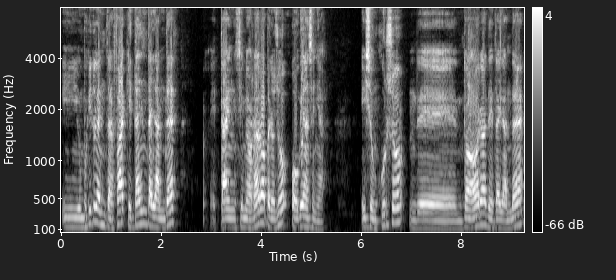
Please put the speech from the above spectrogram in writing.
y un poquito la interfaz que está en tailandés, está en símbolo raro, pero yo os voy a enseñar. Hice un curso de dos horas de tailandés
